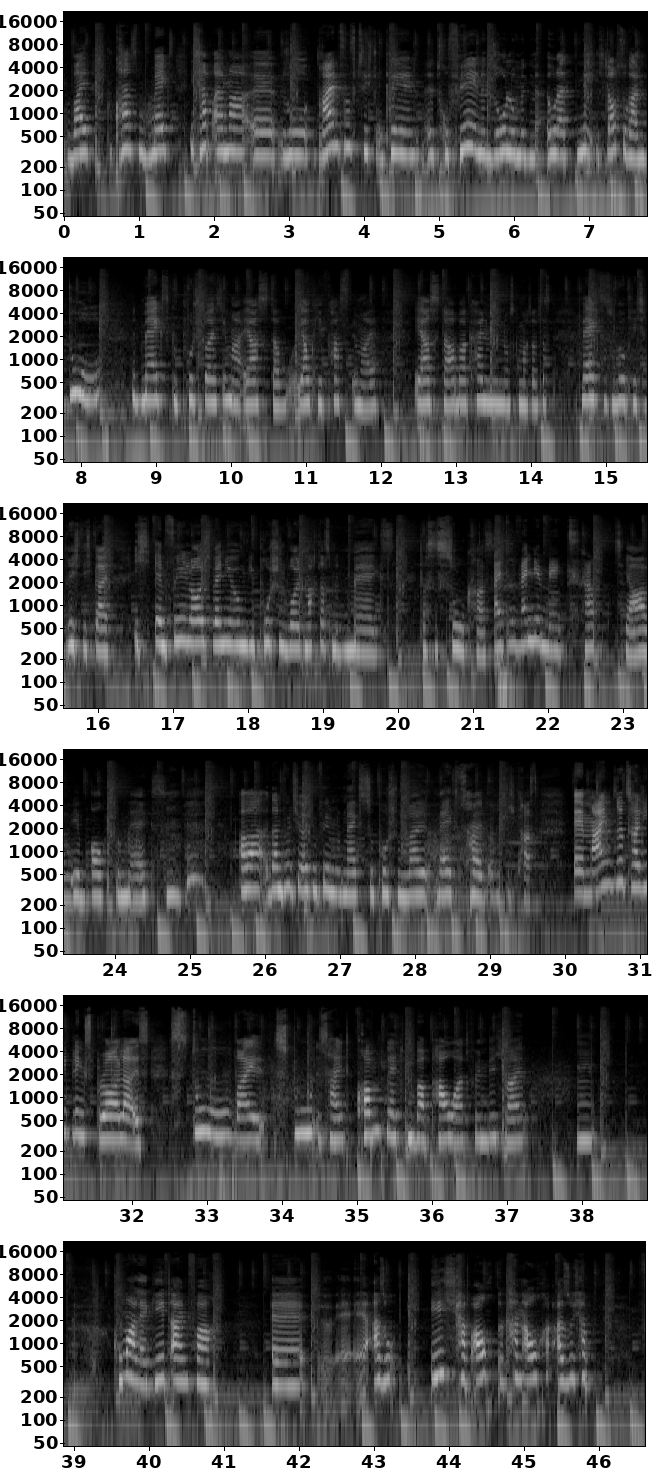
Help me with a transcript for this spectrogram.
weil du kannst mit Max, ich habe einmal äh, so 53 Trophäen, äh, Trophäen in Solo mit, oder nee, ich glaube sogar im Duo mit Max gepusht, weil ich immer Erster, ja okay, fast immer Erster, aber keine Minus gemacht habe. Das Max ist wirklich richtig geil. Ich empfehle euch, wenn ihr irgendwie pushen wollt, macht das mit Max. Das ist so krass. Also wenn ihr Max habt. Ja, ihr braucht schon Max. Aber dann würde ich euch empfehlen, mit Max zu pushen, weil Max ist halt richtig krass. Äh, mein dritter Lieblingsbrawler ist Stu, weil Stu ist halt komplett überpowered, finde ich, weil. Mh, guck mal, er geht einfach. Äh, äh, also ich habe auch, kann auch, also ich habe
